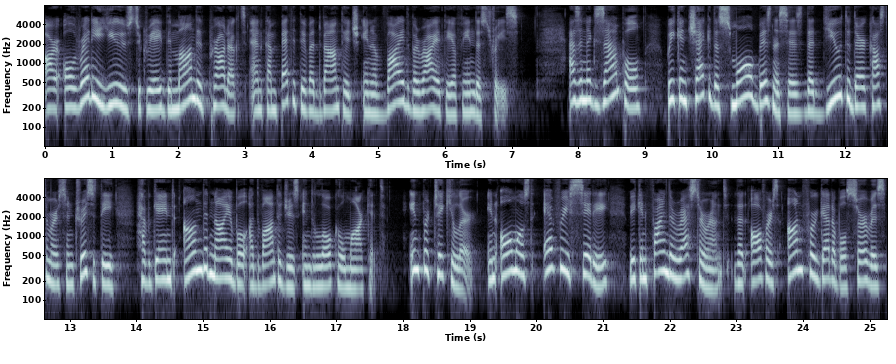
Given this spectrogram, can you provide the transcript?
are already used to create demanded products and competitive advantage in a wide variety of industries. As an example, we can check the small businesses that due to their customer centricity have gained undeniable advantages in the local market. In particular, in almost every city, we can find a restaurant that offers unforgettable service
